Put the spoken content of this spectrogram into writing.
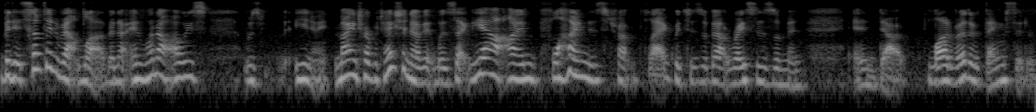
but it's something about love. And I, and what I always was, you know, my interpretation of it was like, yeah, I'm flying this Trump flag, which is about racism and and uh, a lot of other things that are,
